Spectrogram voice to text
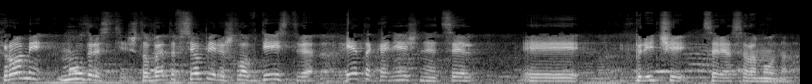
кроме мудрости, чтобы это все перешло в действие, это конечная цель э, притчи царя Соломона.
